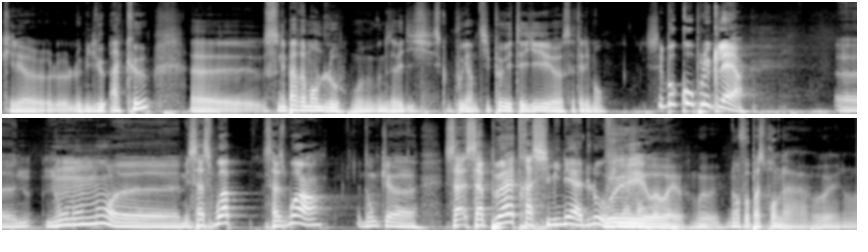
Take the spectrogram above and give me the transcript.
qui est le milieu aqueux, ce n'est pas vraiment de l'eau, vous nous avez dit. Est-ce que vous pouvez un petit peu étayer cet élément? C'est beaucoup plus clair. Non, non, non, mais ça se boit, ça se boit. hein. Donc euh, ça, ça peut être assimilé à de l'eau. Oui, ouais, finalement. ouais, ouais, ouais. Non, faut pas se prendre la, ouais, ouais, non,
